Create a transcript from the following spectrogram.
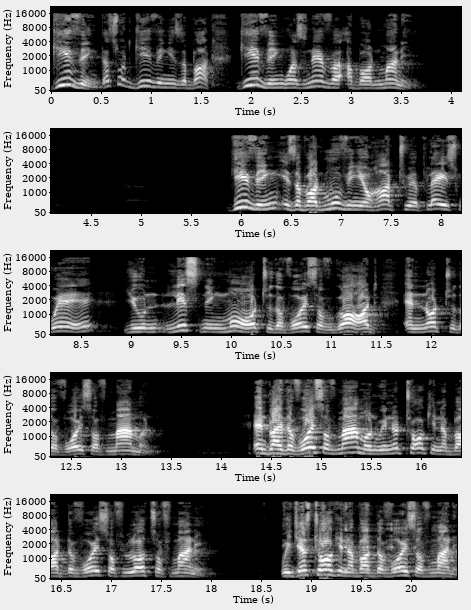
giving. That's what giving is about. Giving was never about money. Giving is about moving your heart to a place where you're listening more to the voice of God and not to the voice of mammon. And by the voice of mammon, we're not talking about the voice of lots of money. We're just talking about the voice of money.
